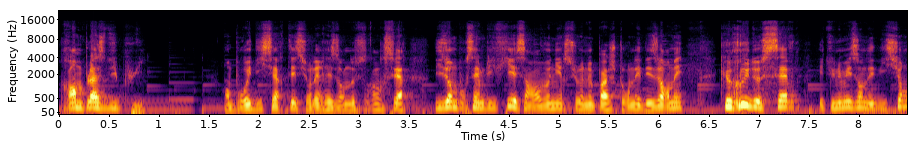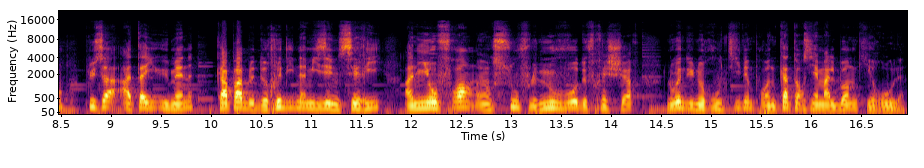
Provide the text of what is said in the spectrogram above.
remplace Dupuis. On pourrait disserter sur les raisons de ce transfert. Disons pour simplifier, sans revenir sur une page tournée désormais, que Rue de Sèvres est une maison d'édition plus à, taille humaine, capable de redynamiser une série en y offrant un souffle nouveau de fraîcheur, loin d'une routine pour un quatorzième album qui roule.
